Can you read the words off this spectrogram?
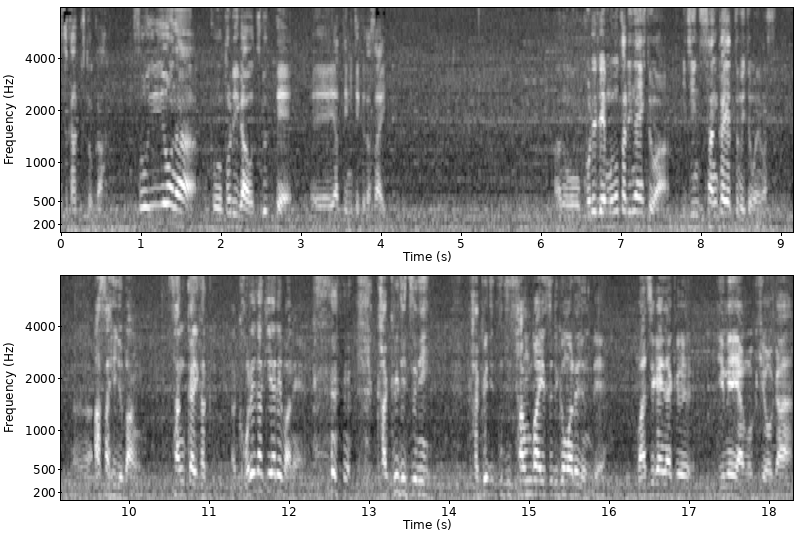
ず書くとかそういうようなこうトリガーを作って、えー、やってみてください。あのこれで物足りない人は1日3回やってもいいと思います。朝昼晩3回書く。これだけやればね 確実に確実に3倍刷り込まれるんで間違いなく夢や目標が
